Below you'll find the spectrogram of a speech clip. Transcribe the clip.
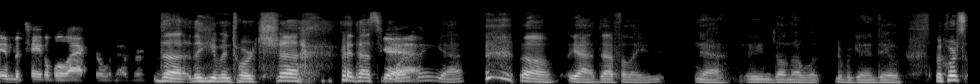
imitatable act or whatever." the the human torch uh, fantastic Yeah. thing? Yeah. Oh yeah definitely. Yeah we don't know what we're gonna do. But of course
